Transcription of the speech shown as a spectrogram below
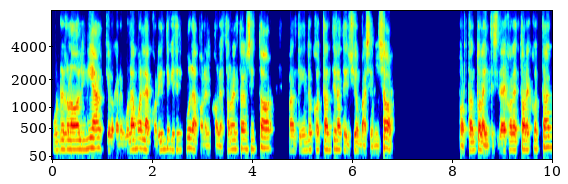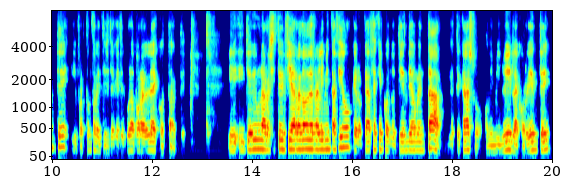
un regulador lineal que lo que regulamos es la corriente que circula por el colector del transistor, manteniendo constante la tensión base emisor. Por tanto, la intensidad del colector es constante y por tanto la intensidad que circula por el LED es constante. Y, tiene una resistencia alrededor de realimentación que lo que hace es que cuando tiende a aumentar, en este caso, o disminuir la corriente,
